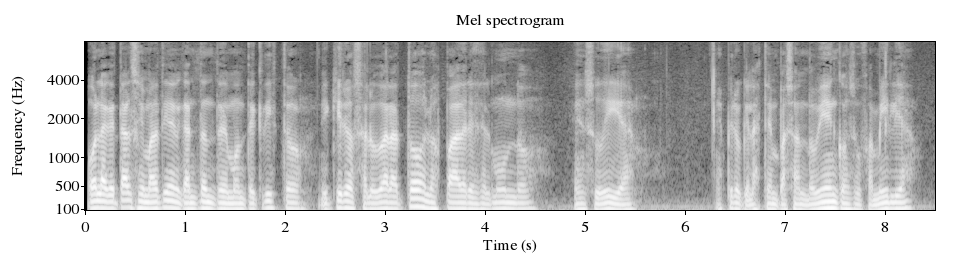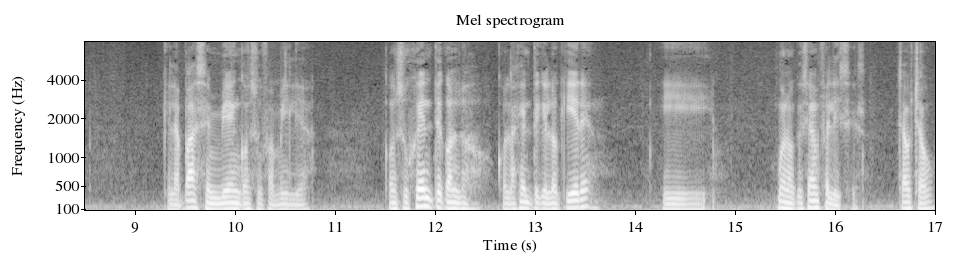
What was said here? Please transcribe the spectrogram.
Hola, ¿qué tal? Soy Martín, el cantante de Montecristo, y quiero saludar a todos los padres del mundo en su día. Espero que la estén pasando bien con su familia, que la pasen bien con su familia, con su gente, con, con la gente que lo quiere, y bueno, que sean felices. Chau, chau.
